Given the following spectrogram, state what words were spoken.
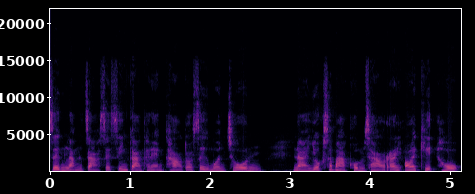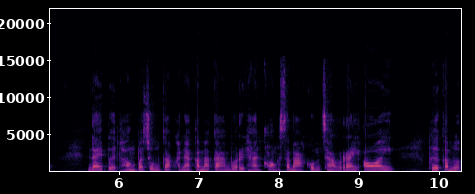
ซึ่งหลังจากเสร็จสิ้นการแถลงข่าวต่อสื่อมวลชน นายกสมาคมชาวไร่อ้อยเขต 6 ได้เปิดห้องประชุมกับคณะกรรมการบริหารของสมาคมชาวไร่อ้อย พื่อกำหนด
